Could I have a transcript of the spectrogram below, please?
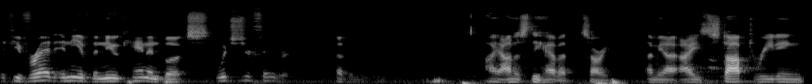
If you've read any of the new canon books, which is your favorite of the new canon? I honestly haven't. Sorry. I mean, I, I stopped reading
